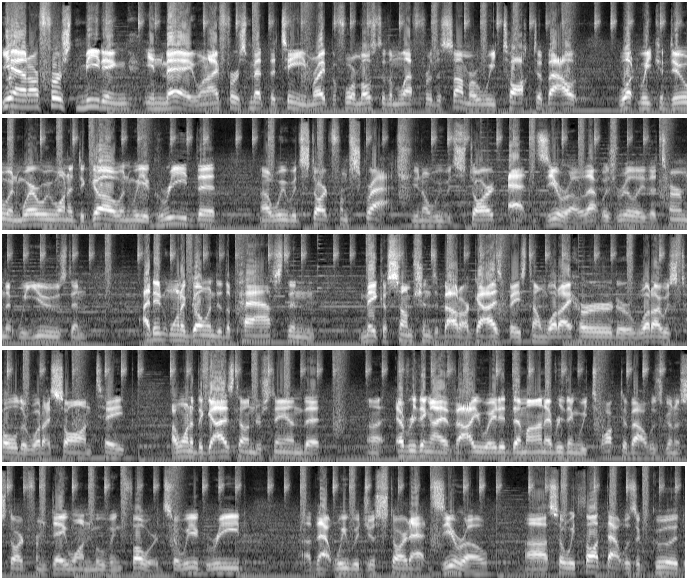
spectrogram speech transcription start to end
Yeah, in our first meeting in May, when I first met the team, right before most of them left for the summer, we talked about what we could do and where we wanted to go, and we agreed that uh, we would start from scratch. You know, we would start at zero. That was really the term that we used, and I didn't want to go into the past and make assumptions about our guys based on what I heard or what I was told or what I saw on tape. I wanted the guys to understand that uh, everything I evaluated them on, everything we talked about was going to start from day one moving forward. So we agreed uh, that we would just start at zero. Uh, so we thought that was a good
